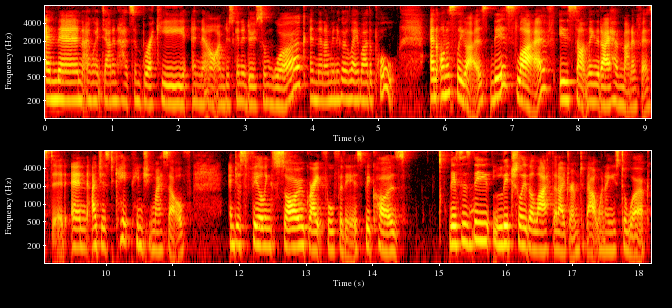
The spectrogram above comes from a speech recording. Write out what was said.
And then I went down and had some brekkie, and now I'm just gonna do some work, and then I'm gonna go lay by the pool. And honestly, guys, this life is something that I have manifested, and I just keep pinching myself and just feeling so grateful for this because this is the literally the life that I dreamt about when I used to work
